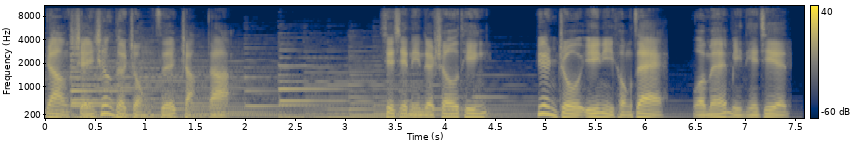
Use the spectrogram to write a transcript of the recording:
让神圣的种子长大。谢谢您的收听，愿主与你同在，我们明天见。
